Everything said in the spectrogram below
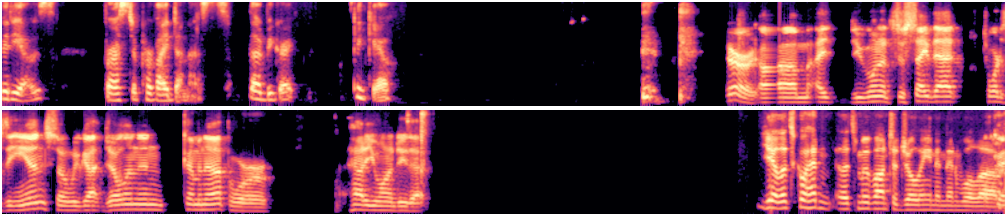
videos for us to provide dentists, that would be great. Thank you. Sure. Um, I, do you want to save that towards the end? So we've got Joleyn coming up, or how do you want to do that? Yeah, let's go ahead and let's move on to Joleyn, and then we'll uh, okay.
